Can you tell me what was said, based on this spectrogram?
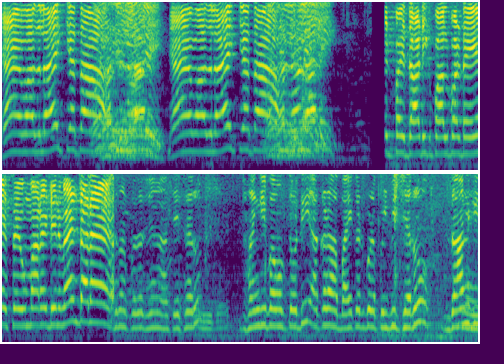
న్యాయవాదుల ఐక్యత. న్యాయవాదుల ఐక్యత. పై దాడికి పాల్పడ్డ ఏఎస్ఐ ఉమ్మారెడ్డిని వెంటనే. ప్రదర్శన చేశారు. సంఘీభావం తోటి అక్కడ బైకట్ కూడా పిలిపించారు. దానికి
